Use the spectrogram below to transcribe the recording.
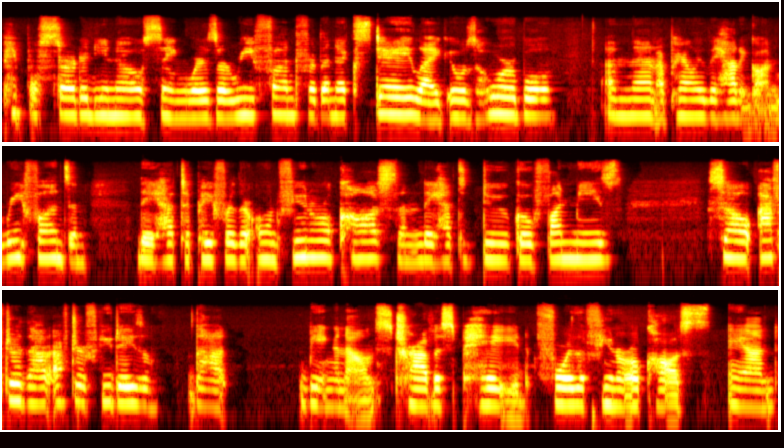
people started, you know, saying, Where's our refund for the next day? Like, it was horrible. And then apparently they hadn't gotten refunds and they had to pay for their own funeral costs and they had to do GoFundMe's. So after that, after a few days of that being announced, Travis paid for the funeral costs, and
